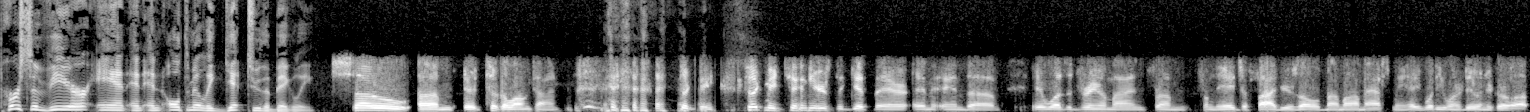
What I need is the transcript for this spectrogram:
persevere and, and, and ultimately get to the big league? So um, it took a long time. took me took me ten years to get there, and and uh, it was a dream of mine from from the age of five years old. My mom asked me, "Hey, what do you want to do when you grow up?"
